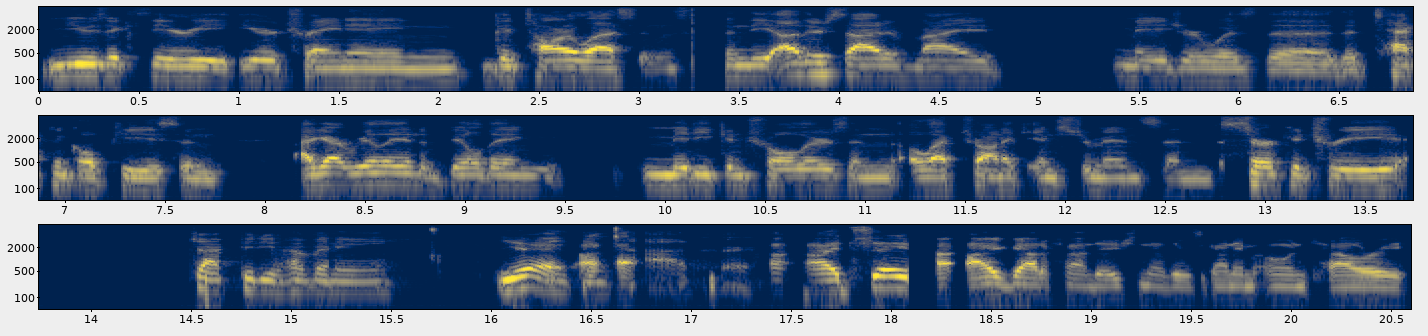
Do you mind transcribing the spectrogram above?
music theory, ear training, guitar lessons, and the other side of my major was the the technical piece, and I got really into building MIDI controllers and electronic instruments and circuitry. Jack, did you have any? Yeah, I, would say I got a foundation there. There's a guy named Owen Callery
